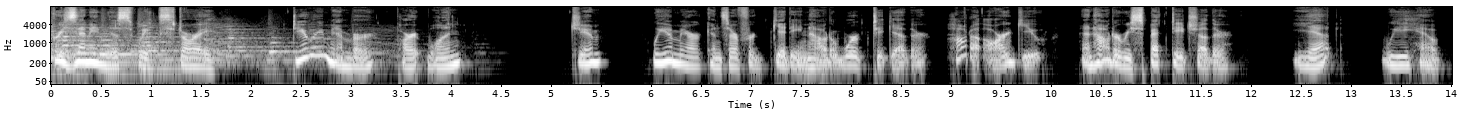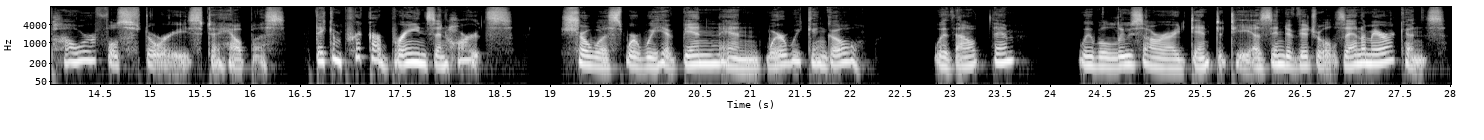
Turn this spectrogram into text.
Presenting this week's story. Do you remember part one? Jim, we Americans are forgetting how to work together, how to argue, and how to respect each other. Yet, we have powerful stories to help us. They can prick our brains and hearts, show us where we have been and where we can go. Without them, we will lose our identity as individuals and Americans.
